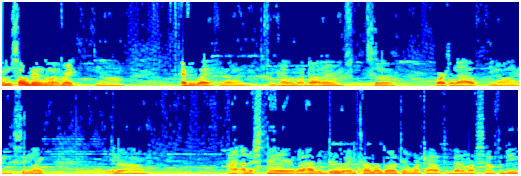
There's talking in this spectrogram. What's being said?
Um, summer been going great. You know, um, every way. You know, um, from having my daughter to working out. You know, and it seemed like, you know, I understand what I have to do every time I go out there and work out to better myself to be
